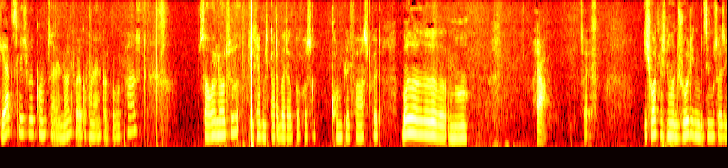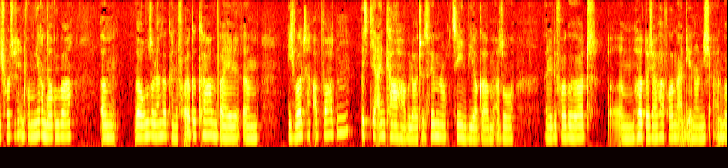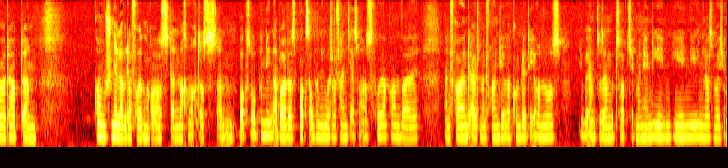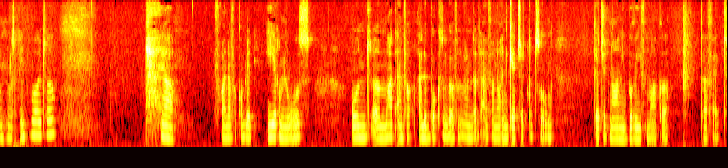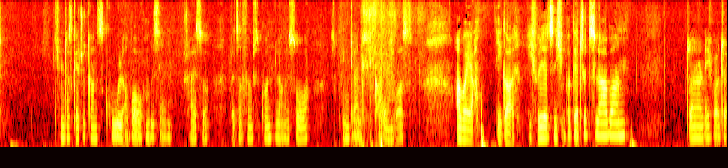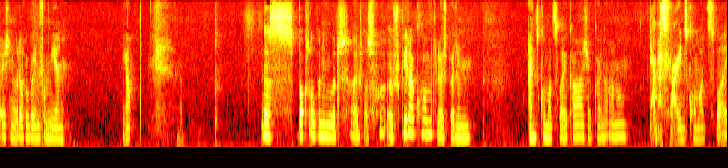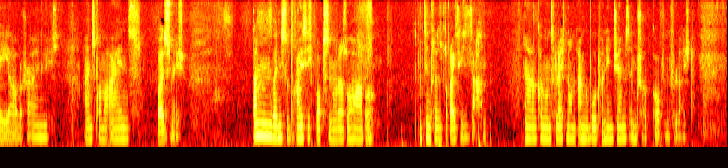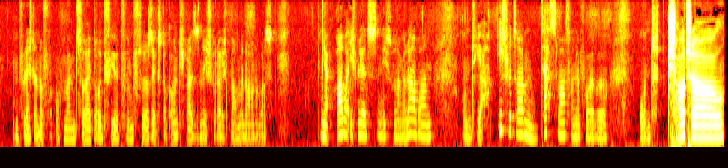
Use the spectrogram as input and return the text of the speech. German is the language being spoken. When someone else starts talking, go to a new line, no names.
herzlich willkommen zu einer neuen Folge von Anchor Podcast. Sorry Leute, ich habe mich gerade bei der Begrüßung komplett verhaspelt. Ja, safe. Ich wollte mich nur entschuldigen, beziehungsweise ich wollte euch informieren darüber, ähm, warum so lange keine Folge kam, weil ähm, ich wollte abwarten, bis die 1K habe, Leute. Es fehlen mir noch 10 Wiedergaben. Also, wenn ihr die Folge hört, ähm, hört euch einfach Folgen an, die ihr noch nicht angehört habt. Dann kommen schneller wieder Folgen raus. Dann machen wir auch das ähm, Box-Opening. Aber das Box-Opening wird wahrscheinlich erstmal aus früher kommen, weil mein Freund, als mein Freund hier war, komplett ehrenlos. Wir haben zusammen gezockt. Ich habe mein Handy in ihn liegen lassen, weil ich unten was trinken wollte. Ja, Freund war komplett ehrenlos und ähm, hat einfach alle Boxen geöffnet und hat einfach nur ein Gadget gezogen. Gadget Nani Briefmarke. Perfekt. Ich finde das Gadget ganz cool, aber auch ein bisschen scheiße, weil es nur 5 Sekunden lang ist. So, es bringt ja eigentlich kaum was. Aber ja, egal. Ich will jetzt nicht über Gadgets labern, sondern ich wollte euch nur darüber informieren. Ja. Das Box-Opening wird halt was äh, später kommen, vielleicht bei den 1,2k, ich habe keine Ahnung. Ja, was für 1,2, ja, wahrscheinlich. 1,1, weiß ich nicht. Dann, wenn ich so 30 Boxen oder so habe, beziehungsweise 30 Sachen, ja, dann können wir uns vielleicht noch ein Angebot von den Gems im Shop kaufen, vielleicht. Und vielleicht dann auf, auf meinem 2., 3., 4., 5. oder 6. Account, ich weiß es nicht, vielleicht machen wir da auch noch was. Ja, aber ich will jetzt nicht so lange labern. Und ja, ich würde sagen, das war's von der Folge. Und ciao, ciao.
